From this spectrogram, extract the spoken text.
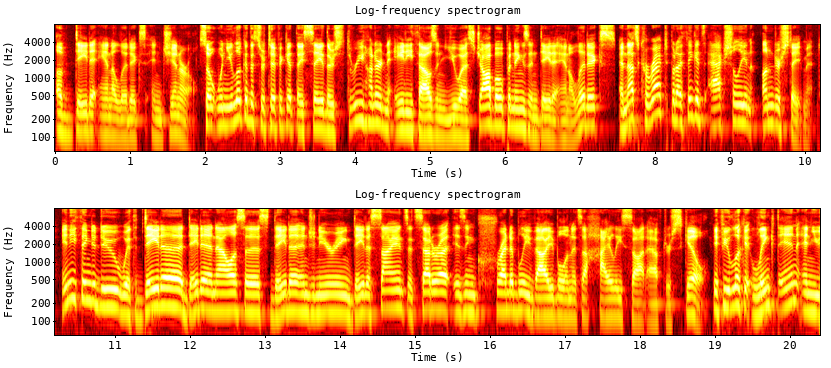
of data analytics in general. So when you look at the certificate, they say there's 380,000 US job openings in data analytics, and that's correct, but I think it's actually an understatement. Anything to do with data, data analysis, data engineering, data science, etc., is incredibly valuable and it's a highly sought after skill. If you look at LinkedIn and you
